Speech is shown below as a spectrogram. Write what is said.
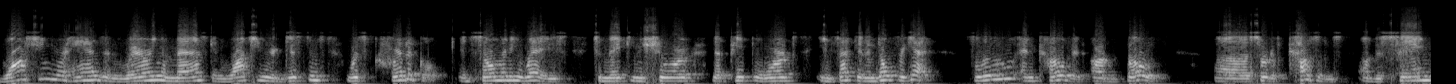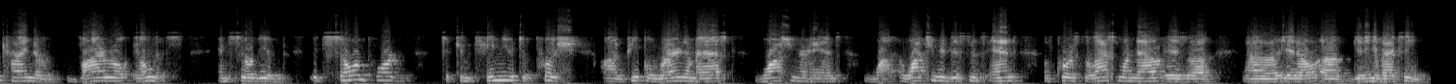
washing your hands and wearing a mask and watching your distance was critical in so many ways to making sure that people weren't infected. And don't forget, flu and COVID are both uh, sort of cousins of the same kind of viral illness. And so the, it's so important to continue to push on people wearing a mask, washing their hands, wa- watching the distance, and of course the last one now is uh, uh, you know uh, getting a vaccine.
